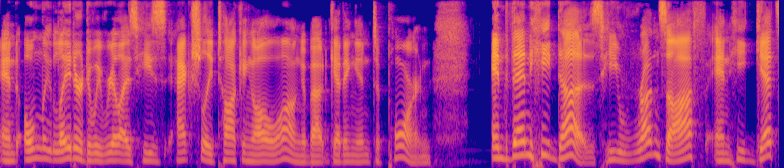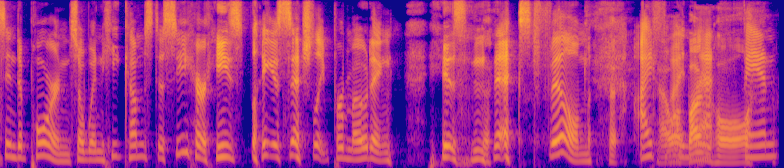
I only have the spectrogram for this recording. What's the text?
And only later do we realize he's actually talking all along about getting into porn. And then he does. He runs off and he gets into porn. So when he comes to see her, he's like essentially promoting his next film. I find that fan-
